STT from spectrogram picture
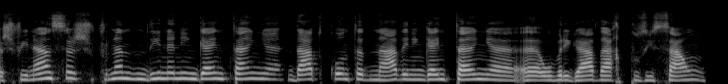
as finanças, Fernando Medina, ninguém tenha dado conta de nada e ninguém tenha obrigado à reposição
